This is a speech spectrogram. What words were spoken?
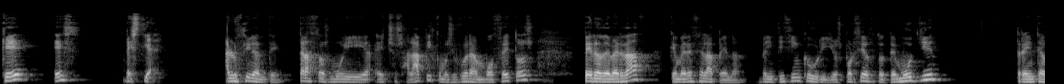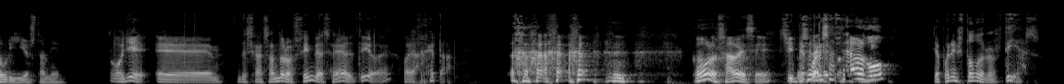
que es bestial alucinante. Trazos muy hechos a lápiz, como si fueran bocetos, pero de verdad que merece la pena. 25 eurillos. Por cierto, Temujin, 30 eurillos también. Oye, eh, descansando los findes, eh, el tío, eh. Vaya jeta. ¿Cómo lo sabes, eh? Si ¿No te pones a hacer algo, te pones todos los días.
